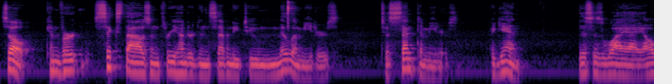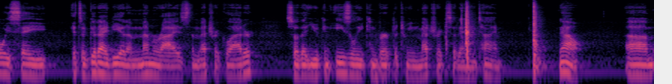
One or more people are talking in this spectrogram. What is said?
So, convert 6,372 millimeters to centimeters. Again, this is why I always say it's a good idea to memorize the metric ladder so that you can easily convert between metrics at any time. Now, um,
